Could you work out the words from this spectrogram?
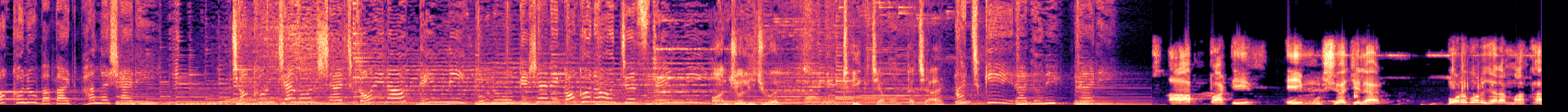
কখনো বা পাট ভাঙা শাড়ি। যখন যেমন সাজ গয়না তেমনি কোনো অকেশনে কখনো জাস্ট এমনি অঞ্জলি জুয়েলার্স ঠিক যেমনটা চায়। আজকের আধুনিক নারী। আপ পার্টির এই মুর্শিদাবাদ জেলার বড় বড় যারা মাথা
